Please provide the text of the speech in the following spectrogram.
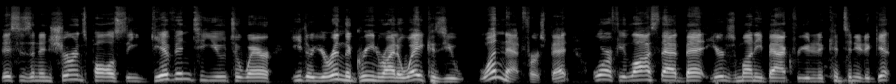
This is an insurance policy given to you to where either you're in the green right away because you won that first bet, or if you lost that bet, here's money back for you to continue to get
